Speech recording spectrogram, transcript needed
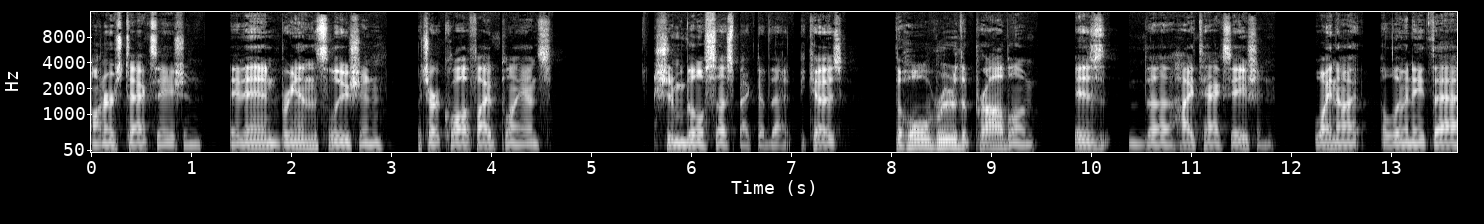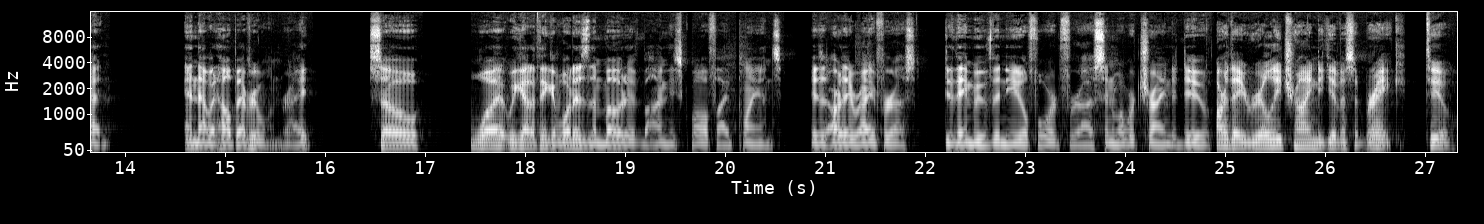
honors taxation, they then bring in the solution, which are qualified plans. Shouldn't be a little suspect of that because the whole root of the problem is the high taxation. Why not eliminate that? And that would help everyone, right? So what we got to think of what is the motive behind these qualified plans? Is are they right for us? Do they move the needle forward for us and what we're trying to do? Are they really trying to give us a break, too?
